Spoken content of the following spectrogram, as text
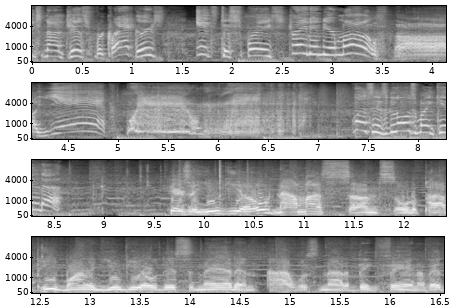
it's not just for crackers. It's to spray straight into your mouth. Oh, yeah. Was ist los, my Kinder? Here's a Yu-Gi-Oh! Now my son soda pop. He wanted Yu-Gi-Oh! this and that, and I was not a big fan of it.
